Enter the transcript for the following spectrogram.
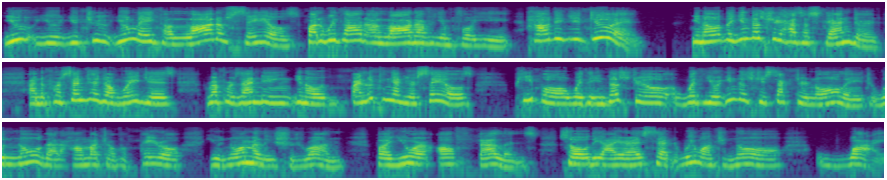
you you you too you make a lot of sales, but without a lot of employee. How did you do it?" You know, the industry has a standard and the percentage of wages representing, you know, by looking at your sales, people with industrial with your industry sector knowledge would know that how much of a payroll you normally should run but you are off balance. So the irs said we want to know why.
